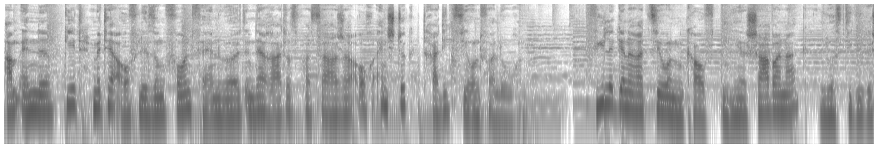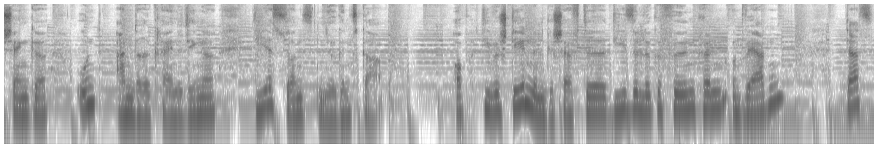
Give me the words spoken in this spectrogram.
Am Ende geht mit der Auflösung von Fanworld in der Rathauspassage auch ein Stück Tradition verloren. Viele Generationen kauften hier Schabernack, lustige Geschenke und andere kleine Dinge, die es sonst nirgends gab. Ob die bestehenden Geschäfte diese Lücke füllen können und werden, das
